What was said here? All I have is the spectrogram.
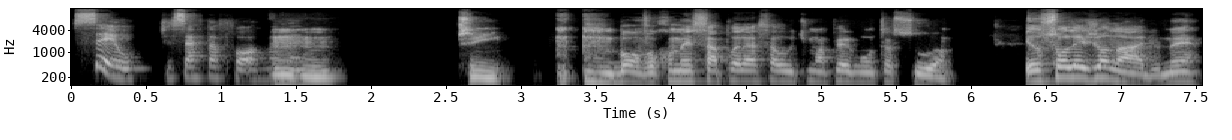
seu, de certa forma, né? Uhum. Sim. Bom, vou começar por essa última pergunta sua. Eu sou legionário, né?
